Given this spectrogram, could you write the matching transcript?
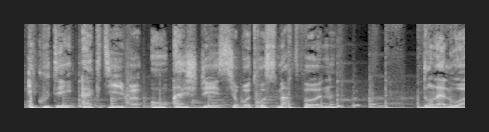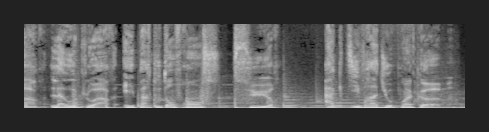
Écoutez Active en HD sur votre smartphone, dans la Loire, la Haute-Loire et partout en France, sur activeradio.com.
